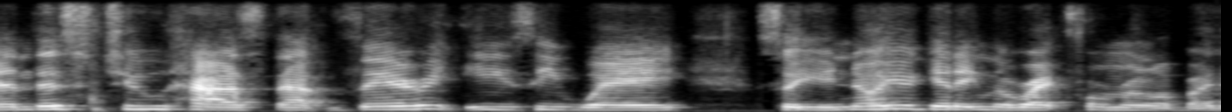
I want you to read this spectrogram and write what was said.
And this too has that very easy way. So you know you're getting the right formula by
